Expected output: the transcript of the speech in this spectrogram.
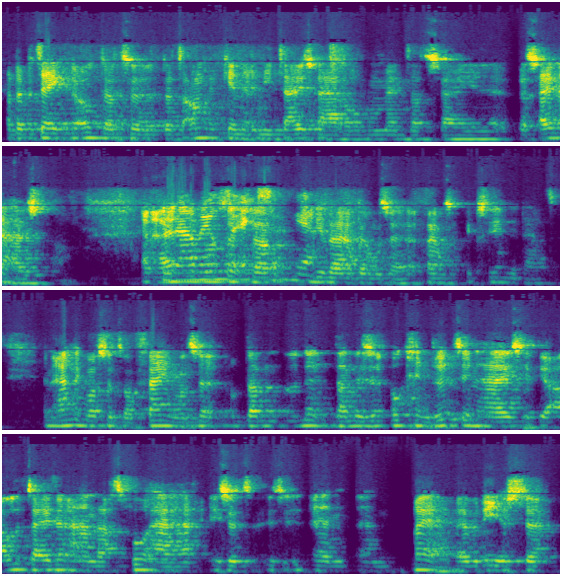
Maar dat betekende ook dat, dat de andere kinderen niet thuis waren op het moment dat zij, dat zij naar huis kwam. En die waren bij onze exen, ja. Die waren bij onze, bij onze exen, inderdaad. En eigenlijk was het wel fijn, want ze, dan, dan is er ook geen drukte in huis. Heb je alle tijd en aandacht voor haar. Is het, is het, en, en nou ja, we hebben de eerste,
